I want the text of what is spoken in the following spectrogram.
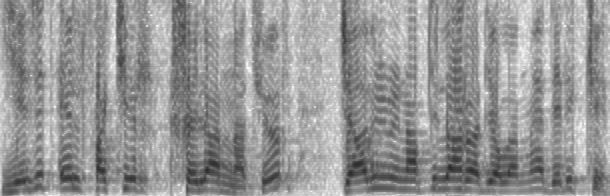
Yezid el-Fakir şöyle anlatıyor. Cabir bin Abdullah radıyallahu anh dedik ki,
